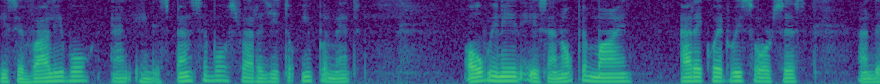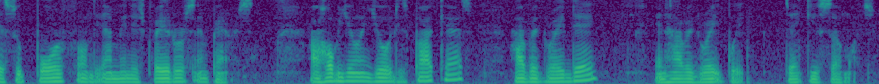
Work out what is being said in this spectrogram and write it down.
is a valuable and indispensable strategy to implement. All we need is an open mind, adequate resources, and the support from the administrators and parents. I hope you enjoyed this podcast. Have a great day and have a great week. Thank you so much.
